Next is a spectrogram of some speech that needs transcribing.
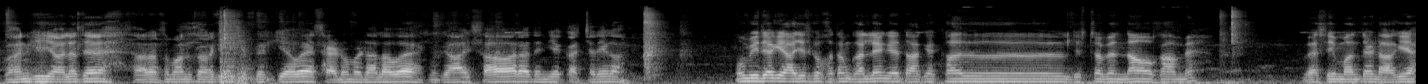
दुकान की ये हालत है, सारा सामान उतार के नीचे पैक किया हुआ है, साइडों में डाला हुआ है, क्योंकि आज सारा दिन ये चलेगा। उम्मीद है कि आज इसको ख़त्म कर लेंगे ताकि कल डिस्टर्बेंस ना हो काम में। वैसे ही मंथ एंड आ गया।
